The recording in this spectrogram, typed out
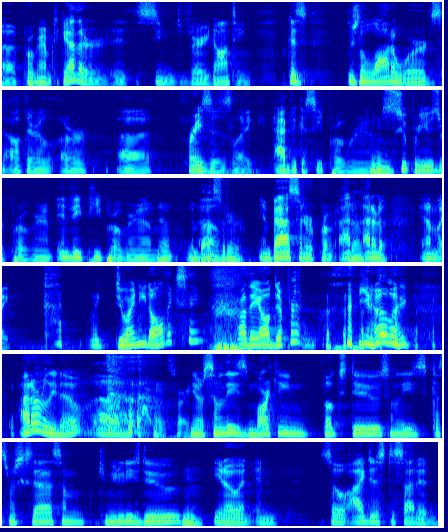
uh, program together it seemed very daunting because there's a lot of words out there or uh, phrases like advocacy program, super user program, MVP program, Hmm. Yeah, ambassador. um, ambassador program. I, don't- I don't know. And I'm like, God, like, do I need all these things? Are they all different? you know, like, I don't really know. Um, Sorry. you know, some of these marketing folks do, some of these customer success, some communities do, Hmm. you know, and, and so I just decided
